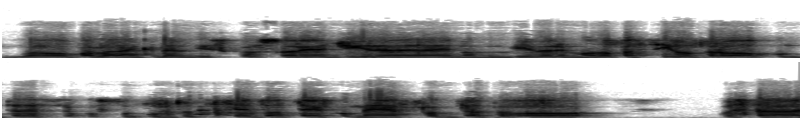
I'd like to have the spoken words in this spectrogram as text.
volevo parlare anche del discorso reagire e non vivere in modo passivo, però appunto adesso a questo punto ti chiedo a te come hai affrontato questa,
